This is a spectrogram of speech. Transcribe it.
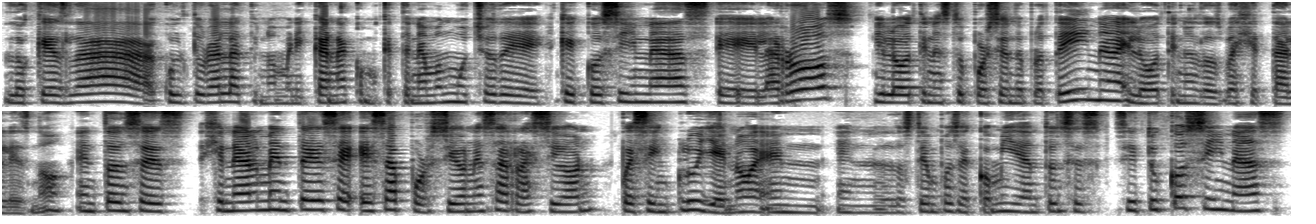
lo que es la cultura latinoamericana, como que tenemos mucho de que cocinas eh, el arroz y luego tienes tu porción de proteína y luego tienes los vegetales, ¿no? Entonces, generalmente ese, esa porción, esa ración, pues se incluye, ¿no? En, en los tiempos de comida. Entonces, si tú cocinas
